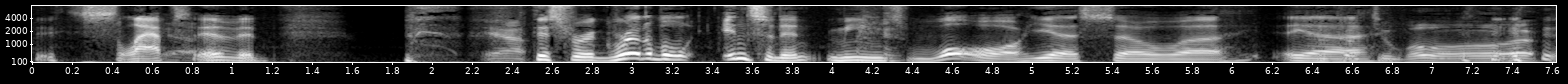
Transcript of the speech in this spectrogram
slaps him and yeah. this regrettable incident means war. Yes, so uh, yeah. To war.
